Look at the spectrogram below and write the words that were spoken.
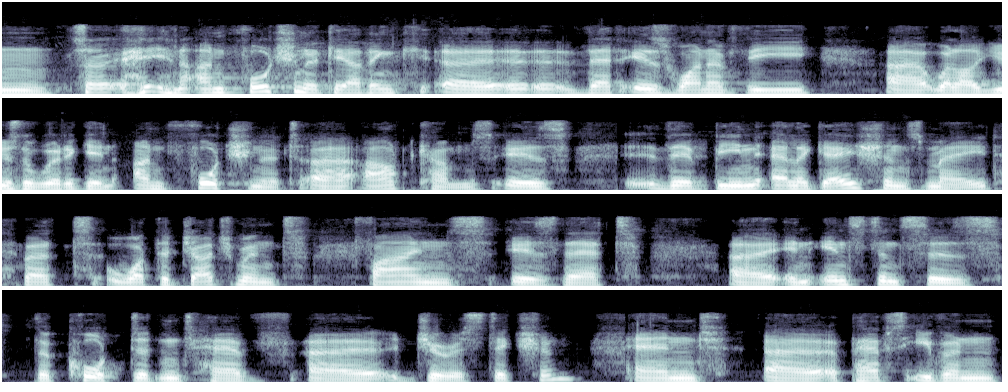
Mm. So, you know, unfortunately, I think uh, that is one of the uh, well, I'll use the word again, unfortunate uh, outcomes is there have been allegations made, but what the judgment finds is that uh, in instances the court didn't have uh, jurisdiction, and uh, perhaps even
